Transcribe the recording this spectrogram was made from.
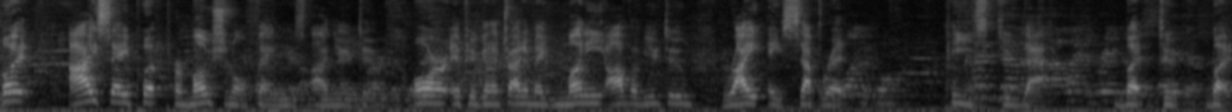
put I say put promotional things on YouTube. Or if you're gonna try to make money off of YouTube, write a separate piece to that. But to but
